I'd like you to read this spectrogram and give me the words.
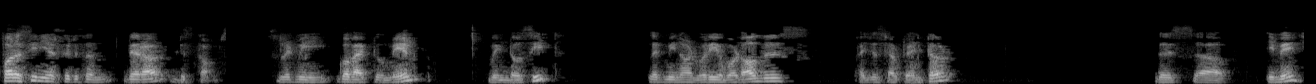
For a senior citizen, there are discounts. So let me go back to male, window seat. Let me not worry about all this. I just have to enter this uh, image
